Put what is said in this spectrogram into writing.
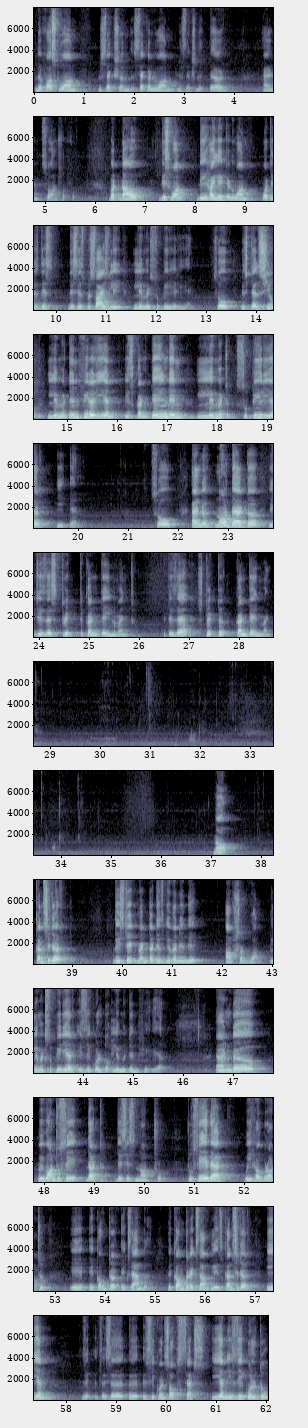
the first one intersection, the second one intersection, the third, and so on and so forth. But now this one, the highlighted one, what is this? This is precisely limit superior En. So this tells you limit inferior En is contained in limit superior En. So and note that uh, it is a strict containment. It is a strict containment. Now, consider the statement that is given in the option 1. Limit superior is equal to limit inferior. And uh, we want to say that this is not true. To say that, we have brought a, a counter example. The counter example is consider En is a, a, sequence of sets. En is equal to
